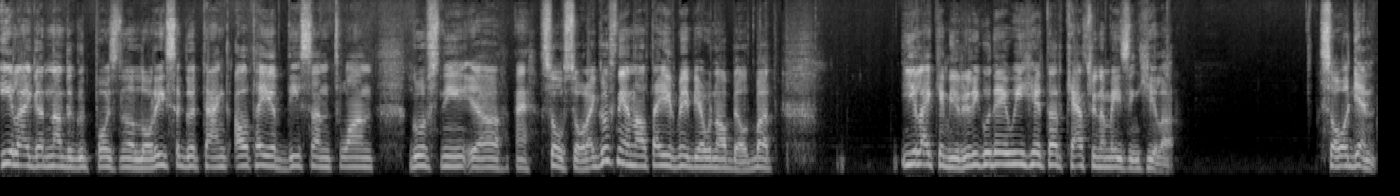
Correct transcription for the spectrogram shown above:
Eli got another good poisoner. Loris a good tank. Altair, decent one. Gusni, uh, eh, so-so. Like Gusni and Altair, maybe I would not build, but Eli can be really good AoE hitter. Catherine, amazing healer. So again,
